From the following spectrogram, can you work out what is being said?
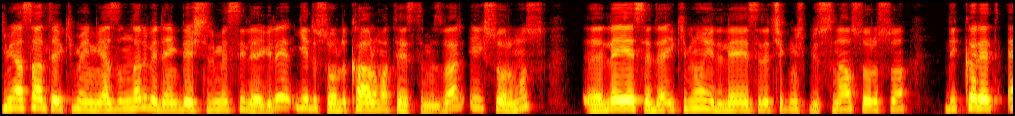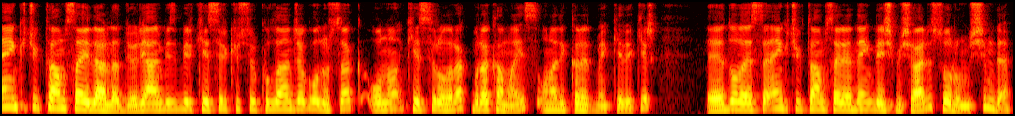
Kimyasal tepkimenin yazılımları ve denkleştirilmesi ile ilgili 7 sorulu kavrama testimiz var. İlk sorumuz e, LYS'de 2017 LYS'de çıkmış bir sınav sorusu. Dikkat et en küçük tam sayılarla diyor. Yani biz bir kesir küsür kullanacak olursak onu kesir olarak bırakamayız. Ona dikkat etmek gerekir. E, dolayısıyla en küçük tam sayıyla denkleşmiş hali sorulmuş. Şimdi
